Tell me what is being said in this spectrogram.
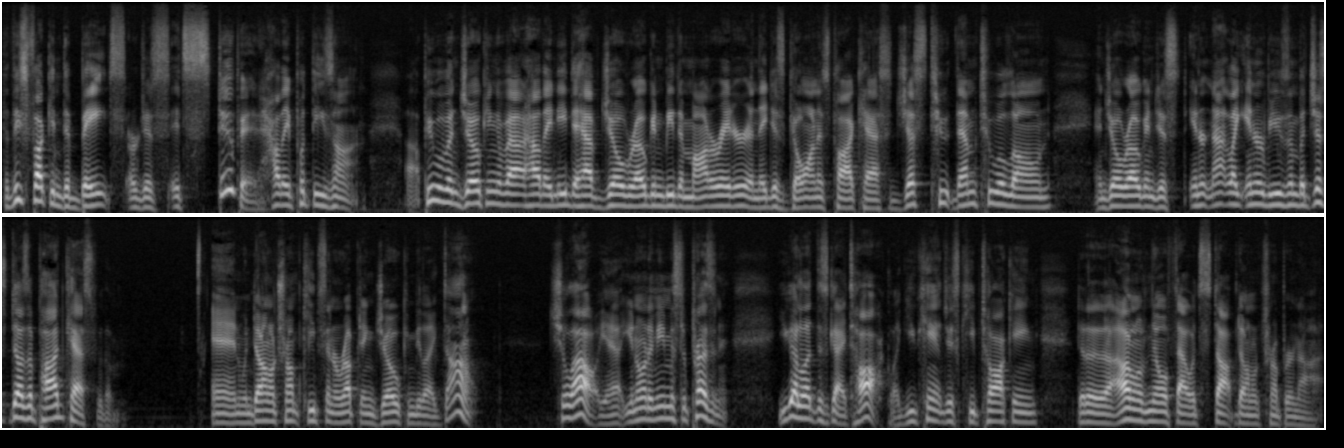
that these fucking debates are just, it's stupid how they put these on. Uh, people have been joking about how they need to have Joe Rogan be the moderator and they just go on his podcast, just to them two alone. And Joe Rogan just, inter- not like interviews them, but just does a podcast with them. And when Donald Trump keeps interrupting, Joe can be like, Donald, chill out. Yeah. You know what I mean, Mr. President? You got to let this guy talk. Like, you can't just keep talking. I don't know if that would stop Donald Trump or not.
